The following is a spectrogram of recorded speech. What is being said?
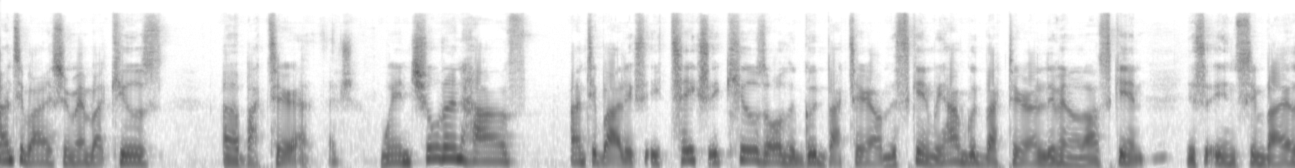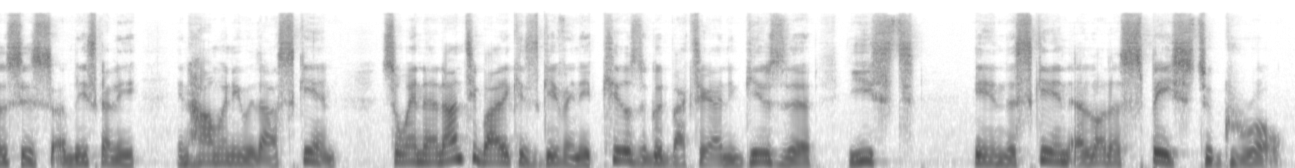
antibiotics, remember, kills uh, bacteria. When children have antibiotics, it takes it kills all the good bacteria on the skin. We have good bacteria living on our skin. It's in symbiosis, uh, basically in harmony with our skin. So when an antibiotic is given, it kills the good bacteria and it gives the yeast in the skin a lot of space to grow.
